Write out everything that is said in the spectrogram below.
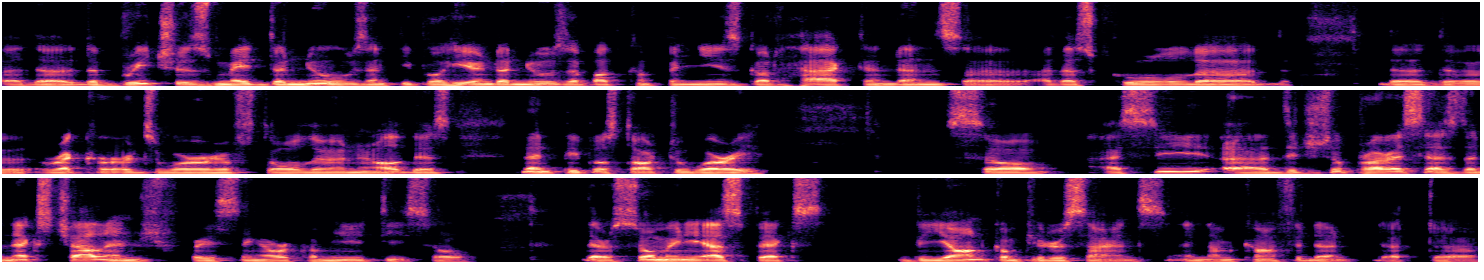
uh, the, the breaches made the news and people hear in the news about companies got hacked and then uh, at the school the, the, the records were stolen and all this, then people start to worry. So I see uh, digital privacy as the next challenge facing our community. So there are so many aspects beyond computer science, and I'm confident that uh,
